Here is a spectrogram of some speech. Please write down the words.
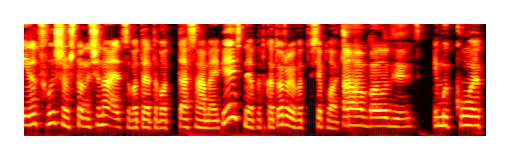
и тут слышим, что начинается вот эта вот та самая песня, под которую вот все плачут. Обалдеть. И мы кое...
